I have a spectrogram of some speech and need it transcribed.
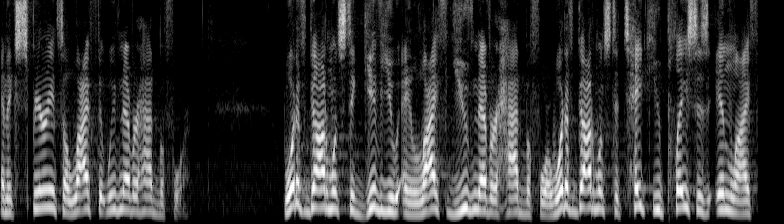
and experience a life that we've never had before. What if God wants to give you a life you've never had before? What if God wants to take you places in life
